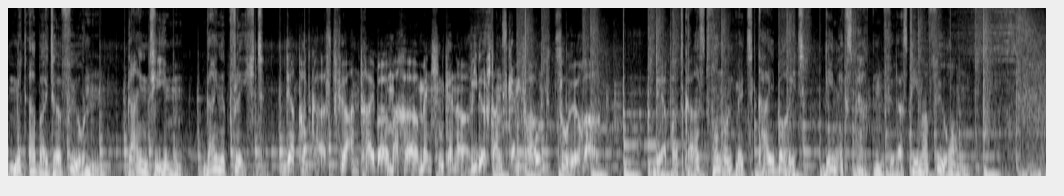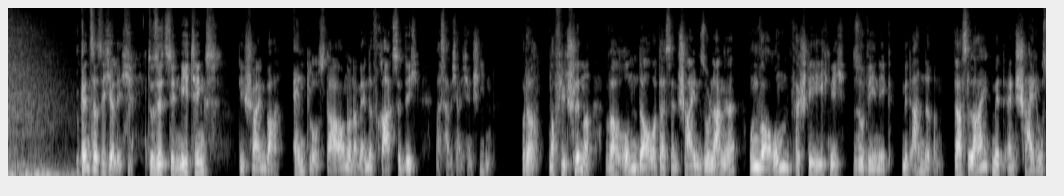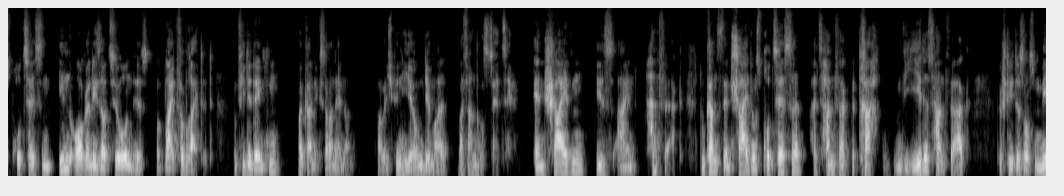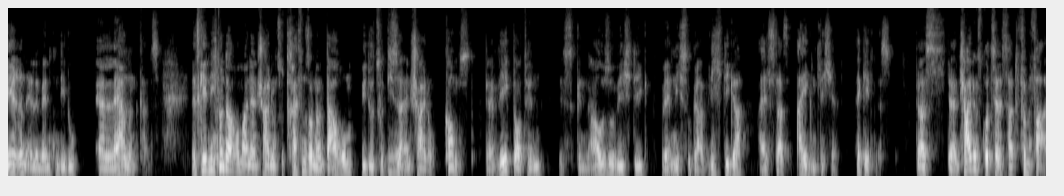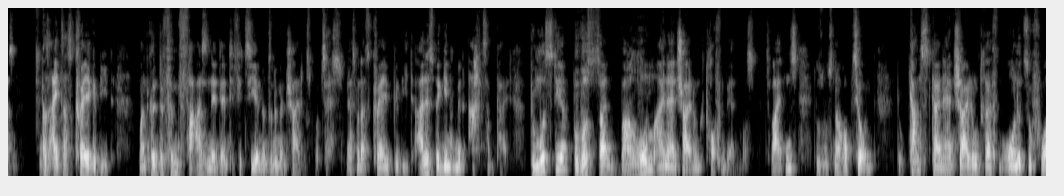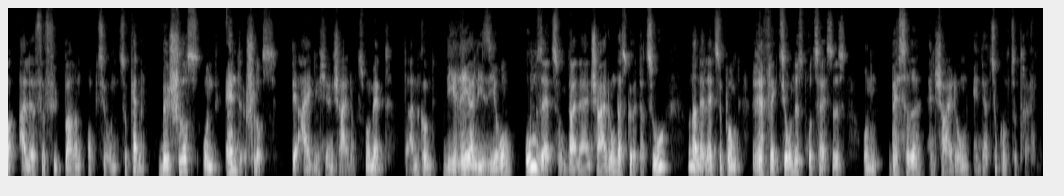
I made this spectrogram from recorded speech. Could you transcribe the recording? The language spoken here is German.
Mitarbeiter führen. Dein Team. Deine Pflicht. Der Podcast für Antreiber, Macher, Menschenkenner, Widerstandskämpfer und Zuhörer. Der Podcast von und mit Kai Beuth, dem Experten für das Thema Führung. Du kennst das sicherlich. Du sitzt in Meetings, die scheinbar endlos dauern und am Ende fragst du dich, was habe ich eigentlich entschieden? Oder noch viel schlimmer, warum dauert das Entscheiden so lange und warum verstehe ich mich so wenig mit anderen? Das Leid mit Entscheidungsprozessen in Organisationen ist weit verbreitet und viele denken, man kann nichts daran ändern. Aber ich bin hier, um dir mal was anderes zu erzählen. Entscheiden ist ein Handwerk. Du kannst Entscheidungsprozesse als Handwerk betrachten. wie jedes Handwerk besteht es aus mehreren Elementen, die du erlernen kannst. Es geht nicht nur darum, eine Entscheidung zu treffen, sondern darum, wie du zu dieser Entscheidung kommst. Der Weg dorthin ist genauso wichtig, wenn nicht sogar wichtiger als das eigentliche Ergebnis. Das, der Entscheidungsprozess hat fünf Phasen. Also eins das Quellgebiet. Man könnte fünf Phasen identifizieren in so einem Entscheidungsprozess. Erstmal das Quellgebiet. Alles beginnt mit Achtsamkeit. Du musst dir bewusst sein, warum eine Entscheidung getroffen werden muss. Zweitens, du suchst nach Optionen. Du kannst keine Entscheidung treffen, ohne zuvor alle verfügbaren Optionen zu kennen. Beschluss und Entschluss, der eigentliche Entscheidungsmoment. Dann kommt die Realisierung, Umsetzung deiner Entscheidung, das gehört dazu. Und dann der letzte Punkt, Reflexion des Prozesses um bessere Entscheidungen in der Zukunft zu treffen.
